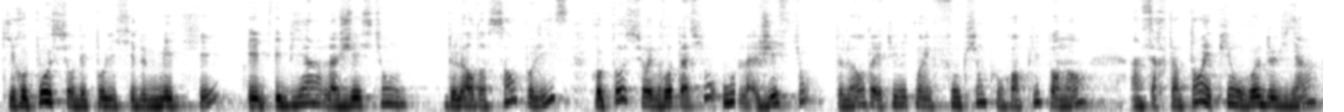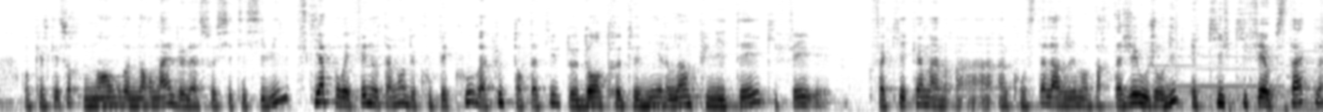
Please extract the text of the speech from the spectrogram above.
qui repose sur des policiers de métier, eh, eh bien, la gestion de l'ordre sans police repose sur une rotation où la gestion de l'ordre est uniquement une fonction qu'on remplit pendant un certain temps et puis on redevient en quelque sorte membre normal de la société civile, ce qui a pour effet notamment de couper court à toute tentative d'entretenir l'impunité qui fait enfin, qui est quand même un, constat largement partagé aujourd'hui et qui, fait obstacle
